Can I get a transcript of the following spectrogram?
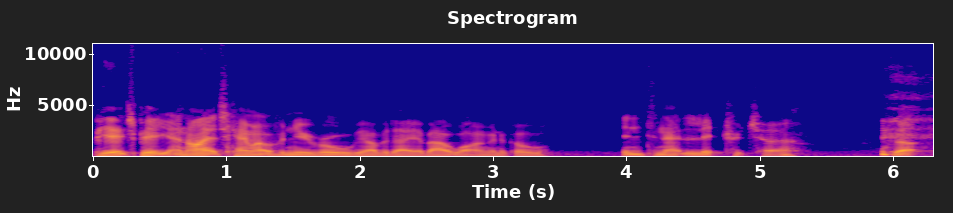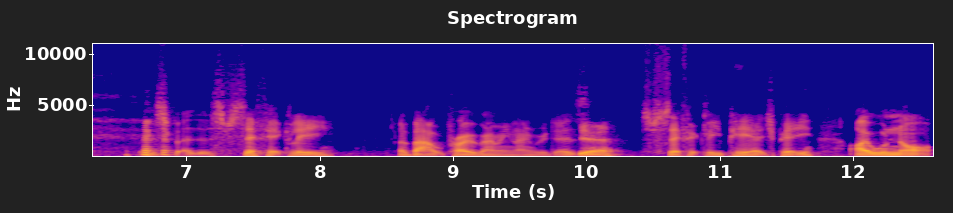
PHP, and I actually came out with a new rule the other day about what I'm going to call internet literature, that specifically about programming languages Yeah. specifically PHP, I will not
